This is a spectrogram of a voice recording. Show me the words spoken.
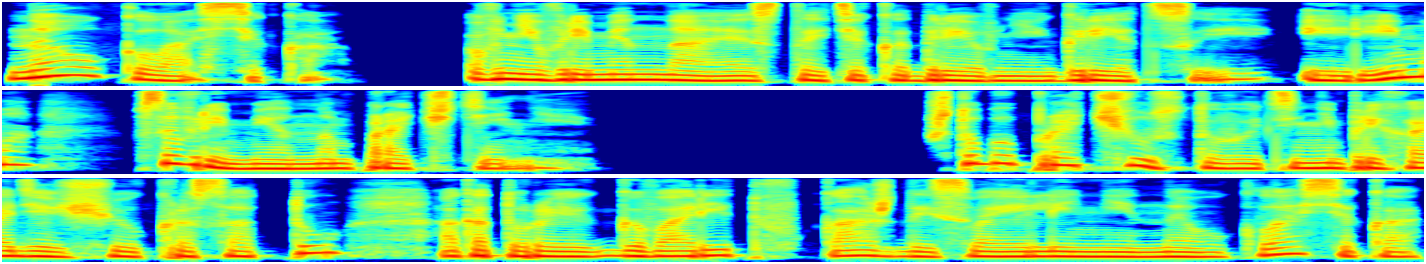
Неоклассика. Вневременная эстетика Древней Греции и Рима в современном прочтении. Чтобы прочувствовать неприходящую красоту, о которой говорит в каждой своей линии неоклассика,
